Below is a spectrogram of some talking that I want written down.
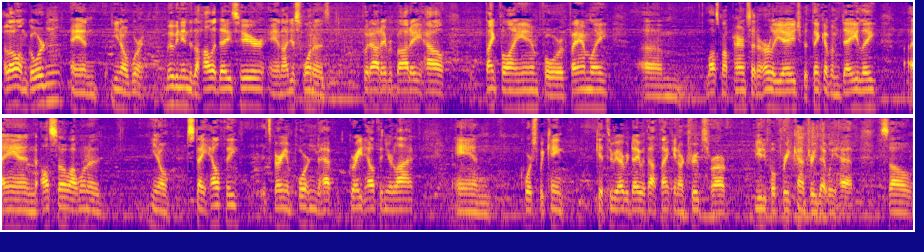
Hello, I'm Gordon, and you know we're moving into the holidays here, and I just want to put out everybody how thankful I am for family. Um, lost my parents at an early age, but think of them daily, and also I want to, you know, stay healthy. It's very important to have great health in your life, and of course we can't get through every day without thanking our troops for our beautiful free country that we have. So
